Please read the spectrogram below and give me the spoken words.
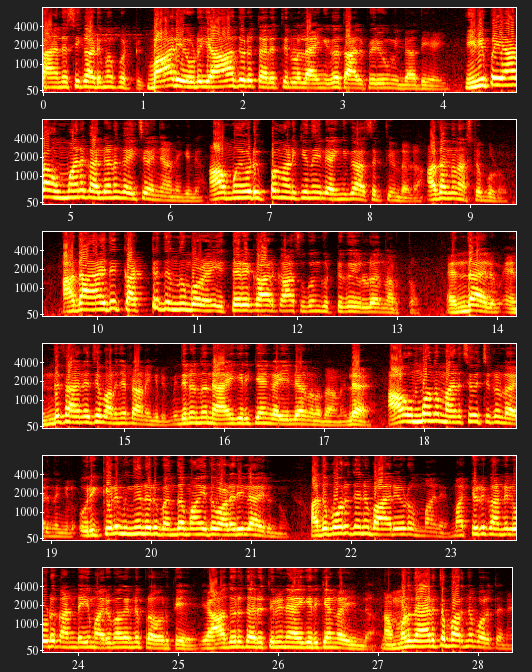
ഫാന്റസിക്ക് അടിമപ്പെട്ട്. ഭാര്യയോട് യാതൊരു തരത്തിലുള്ള ലൈംഗിക താല്പര്യവും ഇല്ലാതെയായി. ഇനിയിപ്പോ ഇയാൾ ആ ഉമ്മാനെ കല്യാണം കഴിച്ചു കഴിഞ്ഞാണെങ്കിൽ ആ ഉമ്മയോട് ഇപ്പം കാണിക്കുന്ന ഈ ലൈംഗിക ആസക്തി ഉണ്ടല്ലോ അതങ്ങ് നഷ്ടപ്പെടും. അതായത് കട്ട് തിന്നുമ്പോഴേ ഇത്തരക്കാർക്ക് ആ സുഖം കിട്ടുകയുള്ളൂ എന്നർത്ഥം. എന്തായാലും എന്ത് ഫാനേജ് പറഞ്ഞിട്ടാണെങ്കിലും ഇതിനൊന്നും ന്യായീകരിക്കാൻ കഴിയില്ല എന്നുള്ളതാണ് അല്ലേ? ആ ഉമ്മ ഒന്ന് മനസ്സ് വെച്ചിട്ടുണ്ടായിരുന്നെങ്കിൽ ഒരിക്കലും ഇങ്ങനെ ഒരു ബന്ധമായി ഇത് വളരില്ലായിരുന്നു. അതുപോലെ തന്നെ ഭാര്യയുടെ ഉമ്മാനെ മറ്റൊരു കണ്ണിലൂടെ കണ്ട ഈ മരുമകന്റെ പ്രവൃത്തിയെ യാതൊരു തരത്തിലും ന്യായീകരിക്കാൻ കഴിയില്ല. നമ്മൾ നേരത്തെ പറഞ്ഞ പോലെ തന്നെ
